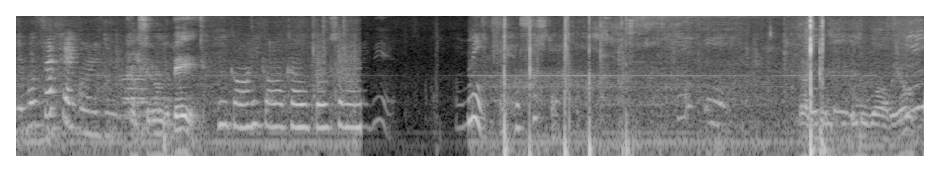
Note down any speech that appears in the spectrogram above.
Then what Fat Cat gonna do? Come sit on the bed. He gonna, he gonna go, go sit on the bed. With me and his sister. No, you can move all the way over.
